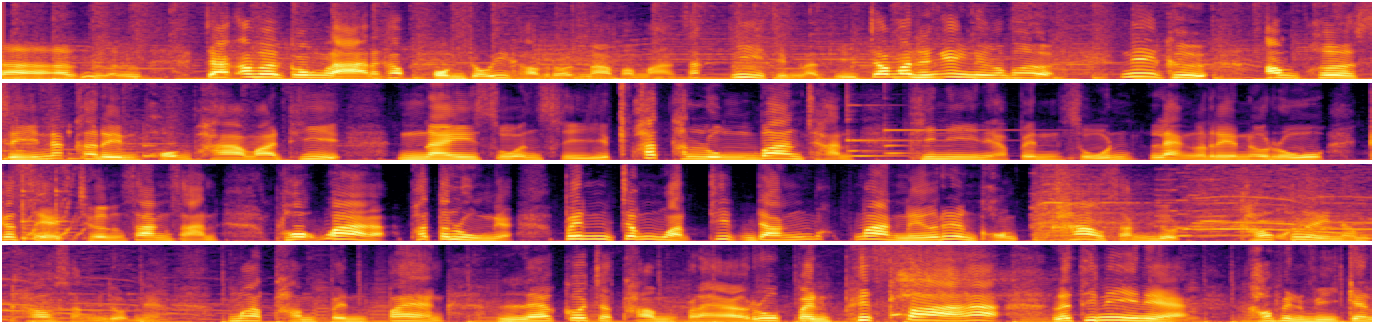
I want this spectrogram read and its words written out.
ลาลาลาลาลาจากอำเภอกงหลานะครับ ผมโจวี่ขับรถมาประมาณสัก 20 นาที จะมาถึงอีกหนึ่งอำเภอนี่คืออำเภอศรีนครินทร์ผมพามาที่ในสวนศรีพัทลุงบ้านฉัน ที่นี่เนี่ยเป็นศูนย์แหล่งเรียนรู้เกษตรเชิงสร้างสรรค์ เพราะว่าพัทลุงเนี่ยเป็นจังหวัดที่ดังมากๆในเรื่องของข้าวสังหยดเขาก็เลยนำข้าวสังหยดเนี่ยมาทำเป็นแป้ง แล้วก็จะทำแปรรูปเป็นพิซซ่าฮะและที่นี่เนี่ยเขาเป็นวีแกน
